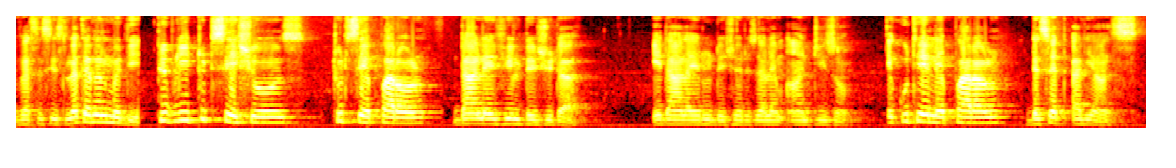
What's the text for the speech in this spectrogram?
Verset 6. L'Éternel me dit, publie toutes ces choses, toutes ces paroles dans les villes de Juda et dans les rues de Jérusalem en disant, écoutez les paroles de cette alliance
